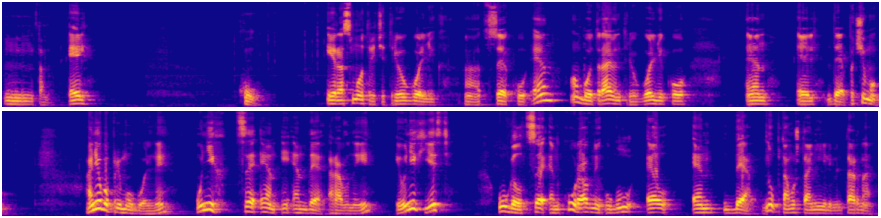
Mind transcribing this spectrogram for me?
Там L, Q. И рассмотрите треугольник CQN, а, он будет равен треугольнику NLD. Почему? Они оба прямоугольные. У них CN и ND равны. И у них есть угол CNQ равный углу L ND. Ну, потому что они элементарно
